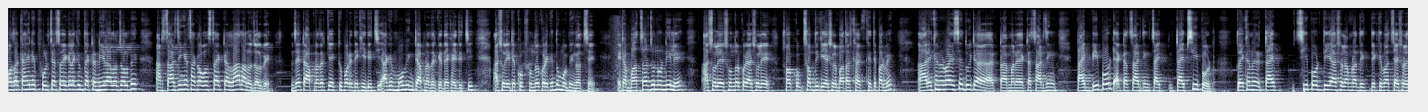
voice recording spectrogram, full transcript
মজার কাহিনী ফুল চার্জ হয়ে গেলে কিন্তু একটা নীল আলো জ্বলবে আর চার্জিংয়ে থাকা অবস্থায় একটা লাল আলো জ্বলবে, যেটা আপনাদেরকে একটু পরে দেখিয়ে দিচ্ছি। আগে মুভিংটা আপনাদেরকে দেখাই দিচ্ছি। আসলে এটা খুব সুন্দর করে কিন্তু মুভিং হচ্ছে। এটা বাচ্চার জন্য নিলে আসলে সুন্দর করে আসলে সব সব দিকেই আসলে বাতাস খেতে পারবে। আর এখানে রয়েছে দুইটা মানে একটা চার্জিং টাইপ বি পোর্ট একটা চার্জিং টাইপ সি পোর্ট তো এখানে টাইপ সি পোর্ট দিয়ে আসলে আমরা দেখতে পাচ্ছি আসলে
